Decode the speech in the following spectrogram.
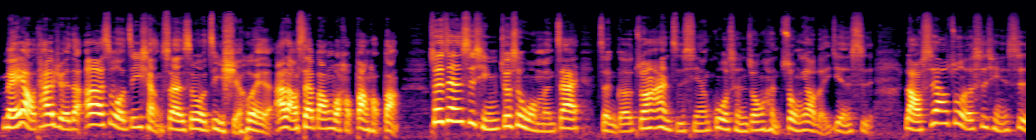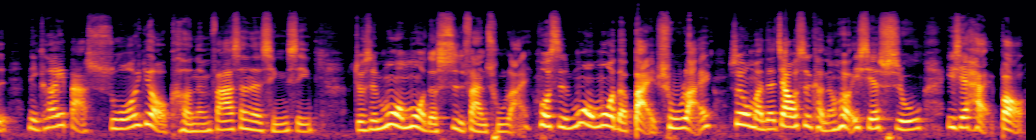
没有，他会觉得啊，是我自己想算，所以我自己学会了啊，老师在帮我，好棒好棒。所以这件事情就是我们在整个专案执行的过程中很重要的一件事。老师要做的事情是，你可以把所有可能发生的情形。就是默默的示范出来，或是默默的摆出来。所以我们的教室可能会有一些书、一些海报，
